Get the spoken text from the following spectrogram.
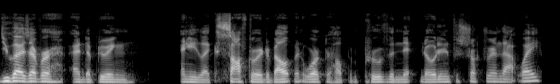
do you guys ever end up doing any like software development work to help improve the node infrastructure in that way?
